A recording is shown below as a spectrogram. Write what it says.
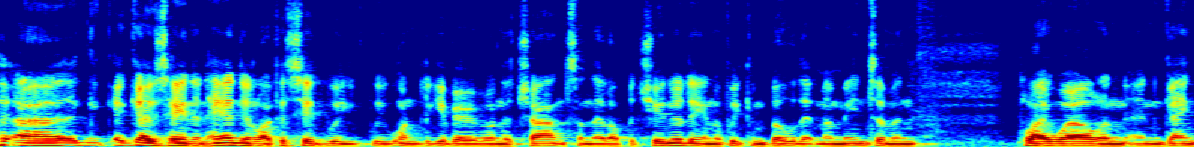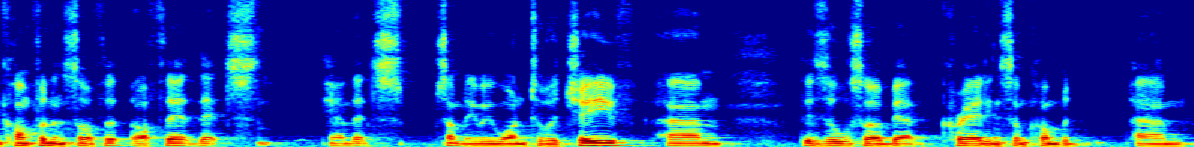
uh, it goes hand in hand. You know, like I said, we, we wanted to give everyone a chance and that opportunity, and if we can build that momentum and play well and, and gain confidence off it, off that, that's you know, that's something we want to achieve. Um, there's also about creating some comp- um,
